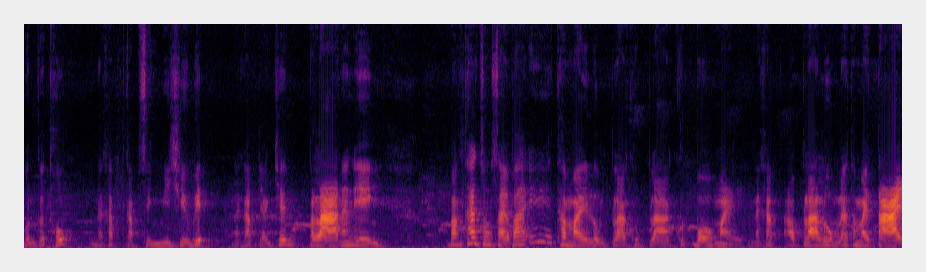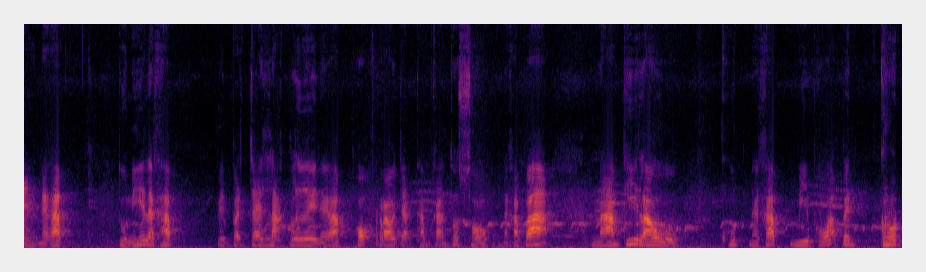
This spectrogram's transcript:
ผลกระทบนะครับกับสิ่งมีชีวิตนะครับ อย่างเช่นปลานั่นเอง บางท่านสงสัยว่า เอ๊ะทำไมลงปลาขุดปลาขุดบ่อใหม่นะครับ เอาปลาลงแล้วทำไมตายนะครับ ตัวนี้แหละครับ เป็นปัจจัยหลักเลยนะครับ เพราะเราจะทำการทดสอบนะครับว่าน้ำที่เราขุดนะครับ มีภาวะเป็นกรด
